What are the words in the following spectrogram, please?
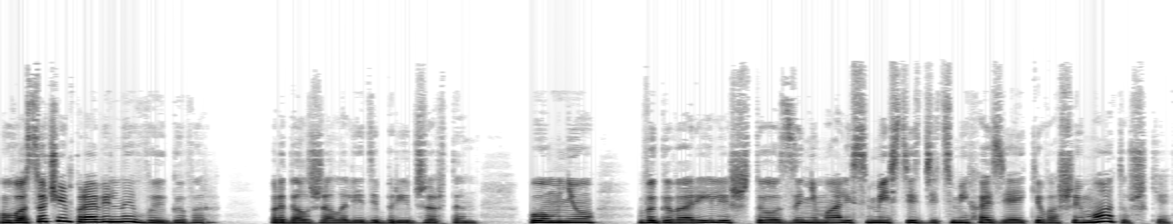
«У вас очень правильный выговор», — продолжала леди Бриджертон. «Помню, вы говорили, что занимались вместе с детьми хозяйки вашей матушки,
